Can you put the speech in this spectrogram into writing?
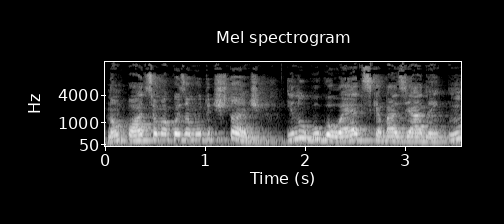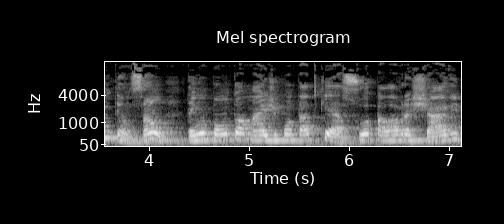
Não pode ser uma coisa muito distante. E no Google Ads, que é baseado em intenção, tem um ponto a mais de contato que é a sua palavra-chave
